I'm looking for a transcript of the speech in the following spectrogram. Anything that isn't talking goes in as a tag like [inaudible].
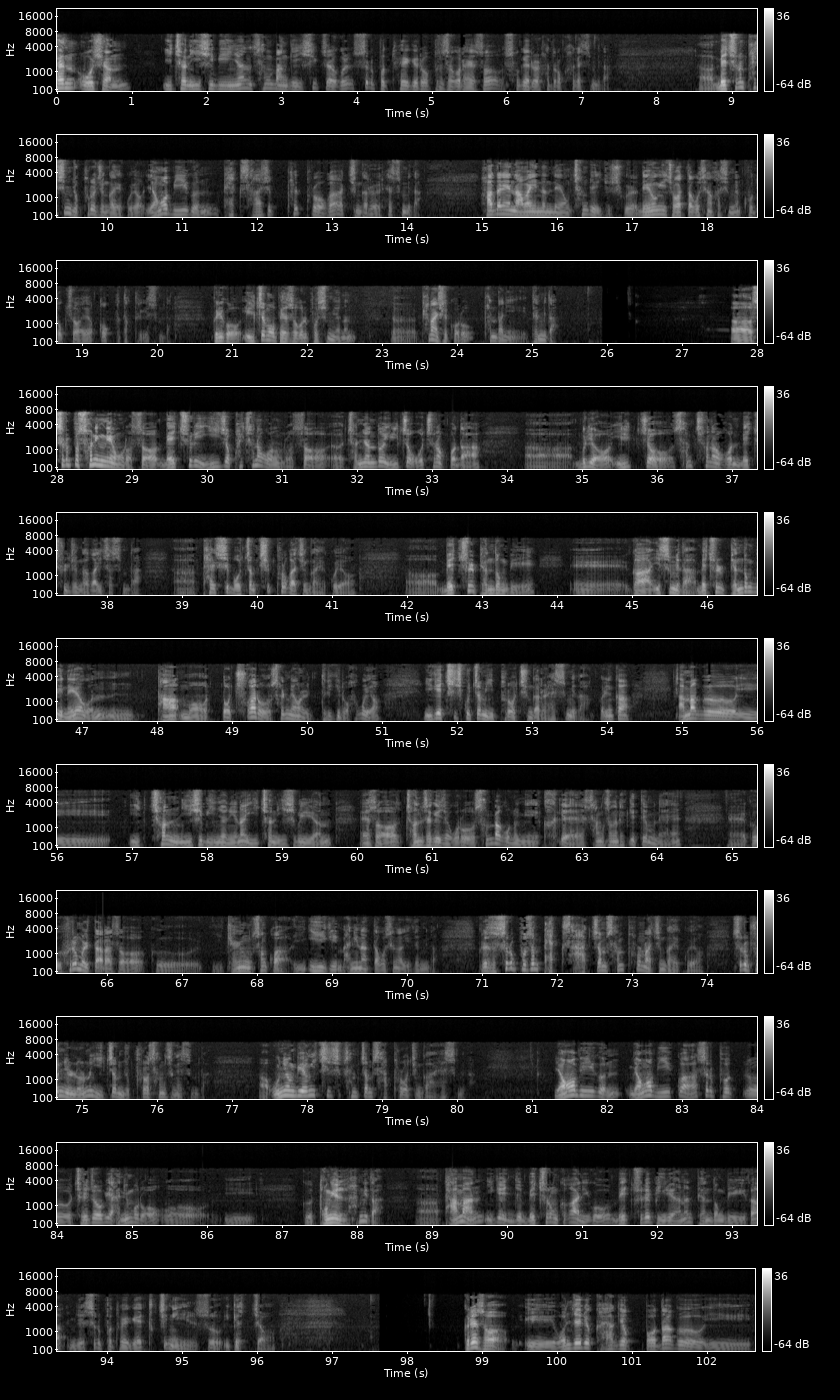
펜오션 2022년 상반기 실적을 스루풋 회계로 분석을 해서 소개를 하도록 하겠습니다. 어, 매출은 86% 증가했고요. 영업이익은 148%가 증가를 했습니다. 하단에 나와 있는 내용 참조해 주시고요. 내용이 좋았다고 생각하시면 구독, 좋아요 꼭 부탁드리겠습니다. 그리고 1.5 배속을 보시면 어, 편하실 거로 판단이 됩니다. 어, 스루프 손익 내용으로서 매출이 2조 8천억 원으로서 어, 전년도 1조 5천억보다 어, 무려 1조 3천억 원 매출 증가가 있었습니다. 어, 85.7%가 증가했고요. 어, 매출 변동비가 있습니다. 매출 변동비 내역은 음, 다뭐 또 추가로 설명을 드리기로 하고요. 이게 79.2% 증가를 했습니다. 그러니까 아마 그 이 2022년이나 2021년에서 전 세계적으로 선박 운임이 크게 상승을 했기 때문에 그 흐름을 따라서 그 경영 성과 이익이 많이 났다고 생각이 됩니다. 그래서 스루풋은 104.3%나 증가했고요. 스루풋율로는 2.6% 상승했습니다. 어, 운영비용이 73.4% 증가했습니다. 영업이익은 영업이익과 스루풋 어, 제조업이 아니므로 어, 이 그 동일합니다. 어, 다만 이게 이제 매출원가가 아니고 매출에 비례하는 변동비가 이제 스루프트 회계의 특징일 수 있겠죠. 그래서 이 원재료 가격보다 그이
